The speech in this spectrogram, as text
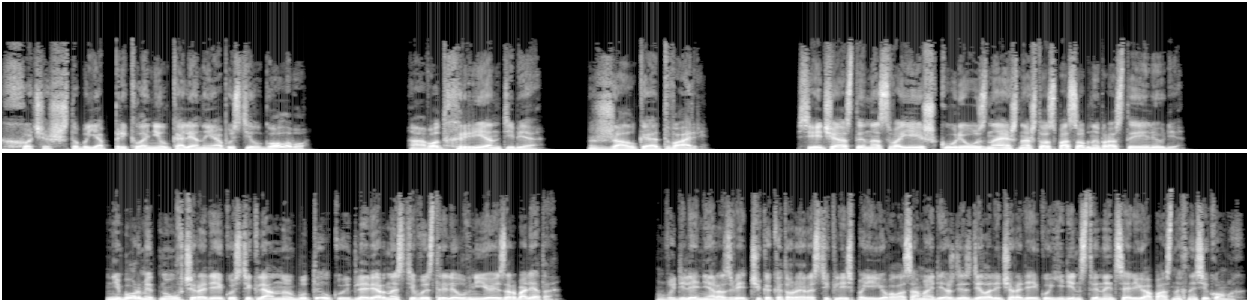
«Хочешь, чтобы я преклонил колено и опустил голову? А вот хрен тебе, жалкая тварь! Сейчас ты на своей шкуре узнаешь, на что способны простые люди!» Небор метнул в чародейку стеклянную бутылку и для верности выстрелил в нее из арбалета. Выделения разведчика, которые растеклись по ее волосам и одежде, сделали чародейку единственной целью опасных насекомых.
